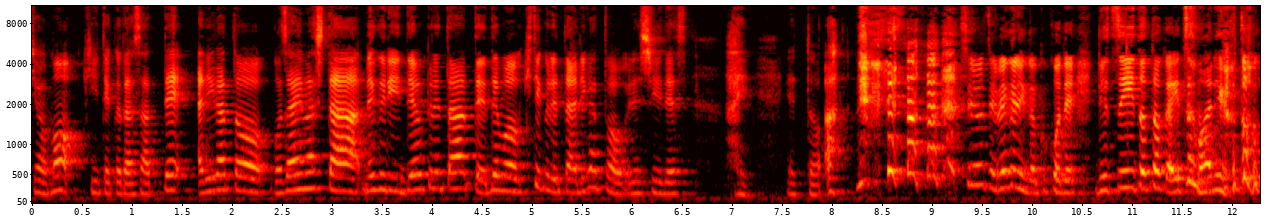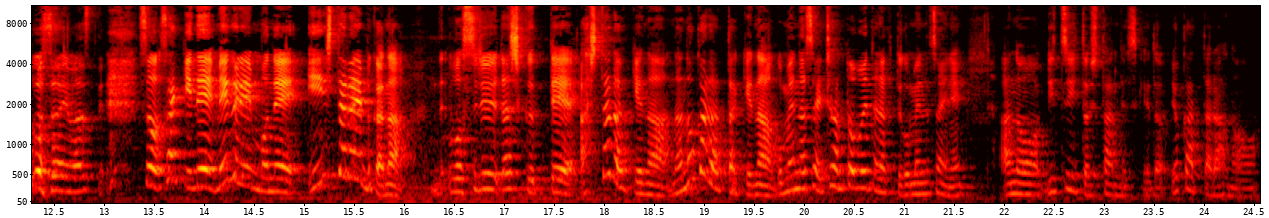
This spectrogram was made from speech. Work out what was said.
今日も聞いてくださってありがとうございました。めぐり出遅れたってでも来てくれてありがとう。嬉しいです。はい。えっとあ すいません。めぐりんがここでリツイートとかいつもありがとうございますって。そうさっきねめぐりんもねインスタライブかなをするらしくって明日だっけな7日だったっけなごめんなさい。ちゃんと覚えてなくてごめんなさいね。あのリツイートしたんですけどよかったらあの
